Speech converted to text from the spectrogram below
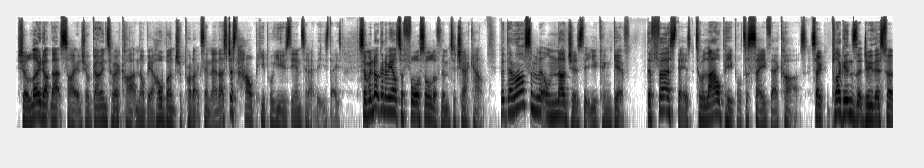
she'll load up that site and she'll go into her cart and there'll be a whole bunch of products in there. That's just how people use the internet these days. So we're not going to be able to force all of them to check out. But there are some little nudges that you can give. The first is to allow people to save their carts. So, plugins that do this for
